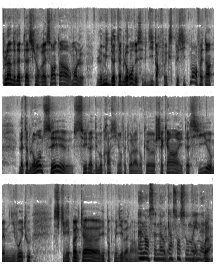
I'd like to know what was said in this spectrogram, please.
plein d'adaptations récentes, hein, vraiment le, le mythe de la table ronde, et c'est dit parfois explicitement, en fait, hein, la table ronde, c'est c'est la démocratie, en fait, voilà. Donc euh, chacun est assis au même niveau et tout, ce qui n'est pas le cas à l'époque médiévale. hein. Ah non, ça n'a Voilà. aucun sens au Moyen-Âge. Voilà,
